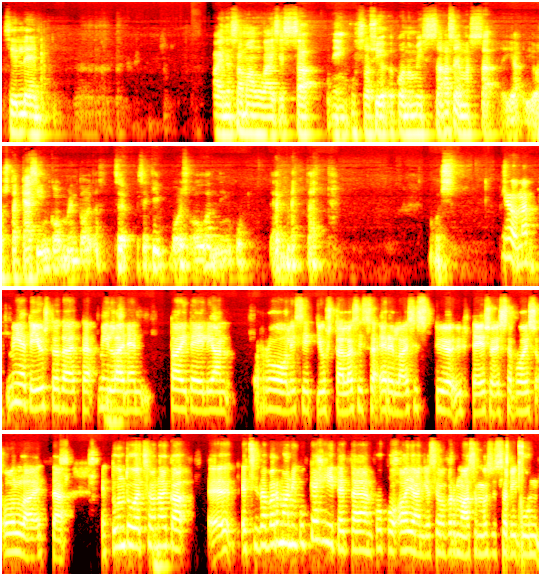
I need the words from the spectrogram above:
silleen aina samanlaisessa niin kuin sosioekonomisessa asemassa, ja josta käsin kommentoida. Se, sekin voisi olla niin kuin termettä, että olisi. Joo, mä mietin just tota, että millainen taiteilijan rooli sit just tällaisissa erilaisissa työyhteisöissä voisi olla, että, että tuntuu, että se on aika että sitä varmaan niin kuin kehitetään koko ajan ja se on varmaan semmoisessa, niin kuin,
